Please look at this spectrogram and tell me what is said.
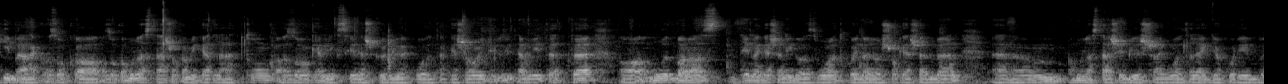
hibák, azok a, azok a mulasztások, amiket láttunk, azok elég széles körűek voltak, és ahogy Üdit említette, a múltban az ténylegesen igaz volt, hogy nagyon sok esetben a mulasztási bírság volt a leggyakoribb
